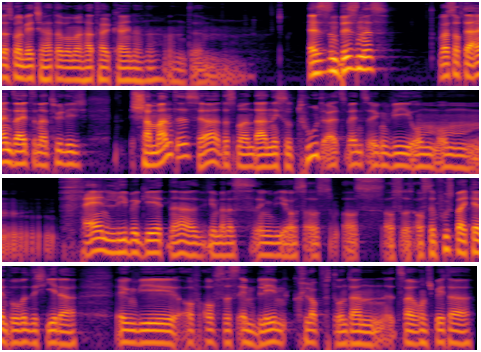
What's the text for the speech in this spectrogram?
dass man welche hat, aber man hat halt keine. Ne? Und ähm, es ist ein Business, was auf der einen Seite natürlich charmant ist, ja, dass man da nicht so tut, als wenn es irgendwie um, um Fanliebe geht, ne, wie man das irgendwie aus, aus, aus, aus, aus dem Fußball kennt, wo sich jeder irgendwie auf, auf das Emblem klopft und dann zwei Wochen später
